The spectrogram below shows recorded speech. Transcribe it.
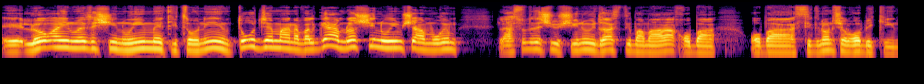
אה, לא ראינו איזה שינויים אה, קיצוניים, תורג'מן, אבל גם לא שינויים שאמורים לעשות איזשהו שינוי דרסטי במערך או, ב, או בסגנון של רובי קין.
